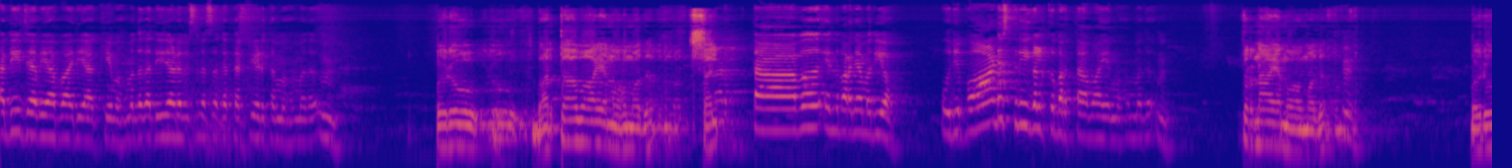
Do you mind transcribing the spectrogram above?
ഖദീജ വ്യാപാരിയാക്കിയ മുഹമ്മദ്. ഖദീജയുടെ ബിസിനസ് ഒക്കെ തട്ടിയെടുത്ത മുഹമ്മദ്. ഒരു ഭർത്താവായ മുഹമ്മദ്. ഭർത്താവ് എന്ന് പറഞ്ഞാൽ മതിയോ? ഒരുപാട് സ്ത്രീകൾക്ക് ഭർത്താവായ മുഹമ്മദ്. പുത്രനായ മുഹമ്മദ്. ഒരു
